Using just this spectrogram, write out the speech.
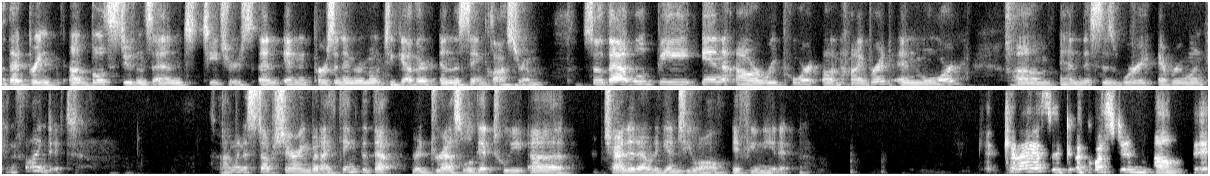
that bring uh, both students and teachers and in person and remote together in the same classroom. So that will be in our report on hybrid and more. Um, and this is where everyone can find it. I'm going to stop sharing, but I think that that address will get tweet uh, chatted out again to you all if you need it can I ask a, a question? Um, eh,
